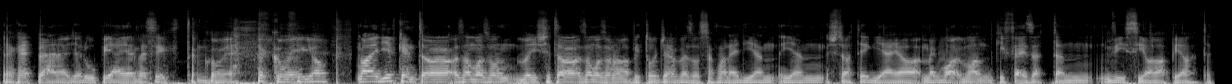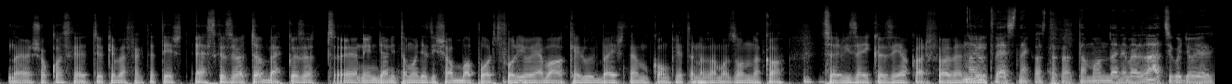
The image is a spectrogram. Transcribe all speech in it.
Meg hát pláne, hogy a rúpiáért veszik, akkor, mm. akkor még jobb. Na egyébként az Amazon, vagyis itt az Amazon alapító Jeff Bezosnak van egy ilyen, ilyen stratégiája, meg van, van kifejezetten VC alapja, tehát nagyon sok tőke befektetést eszközöl többek között. Én gyanítom, hogy ez is abba a portfóliójába került be, és nem konkrétan az Amazonnak a szervizei közé akar felvenni. Na itt vesznek, azt akartam mondani, mert látszik, hogy olyan,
